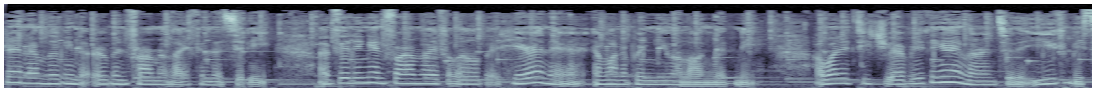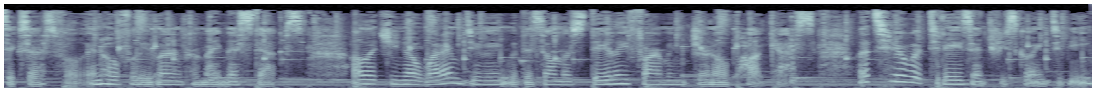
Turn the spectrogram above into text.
And I'm living the urban farmer life in the city. I'm fitting in farm life a little bit here and there and want to bring you along with me. I want to teach you everything I learned so that you can be successful and hopefully learn from my missteps. I'll let you know what I'm doing with this almost daily farming journal podcast. Let's hear what today's entry is going to be.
